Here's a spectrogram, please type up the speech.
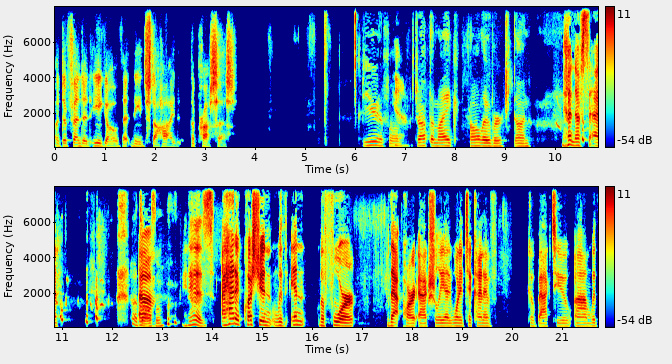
a defended ego that needs to hide the process. Beautiful. Yeah. Drop the mic all over. Done. Enough said. That's um, awesome. It is. I had a question within before that part, actually. I wanted to kind of go back to um, with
